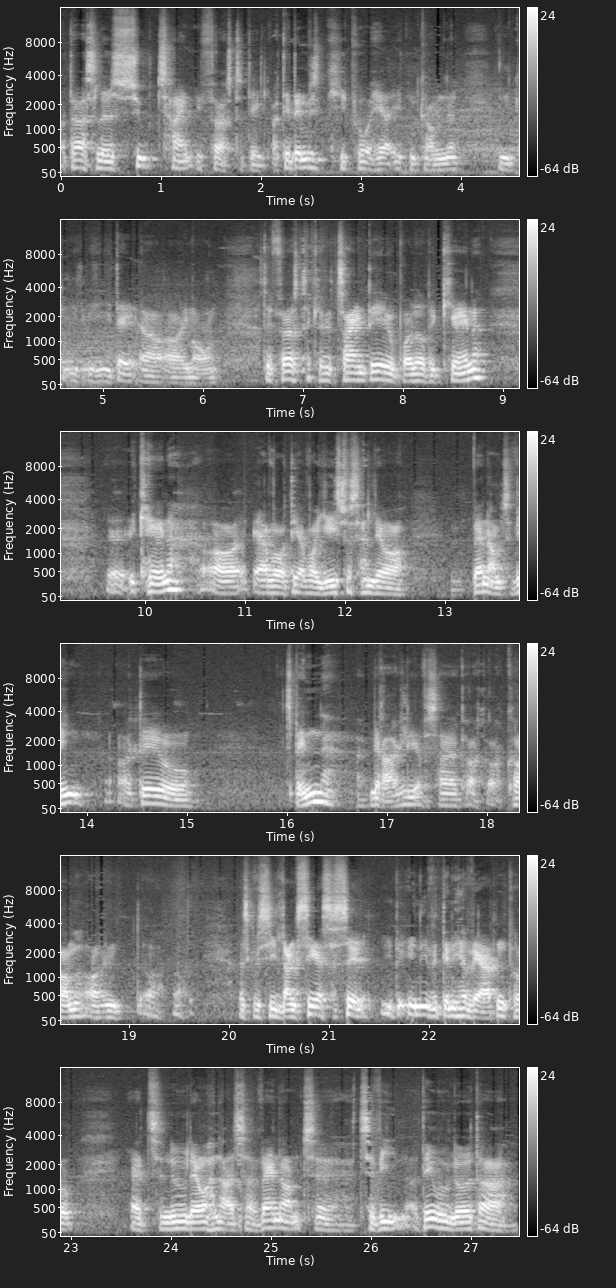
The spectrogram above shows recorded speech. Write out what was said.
Og der er således syv tegn i første del, og det er dem, vi skal kigge på her i den kommende, i, i, i dag og, og i morgen. Det første tegn, det er jo brylluppet i Kana, øh, i Kana, og er hvor, der, hvor Jesus han laver vand om til vin, og det er jo et spændende mirakel i at for sig at, at komme og, og, og hvad skal vi sige, lancere sig selv ind i den her verden på, at nu laver han altså vand om til, til vin, og det er jo noget, der,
